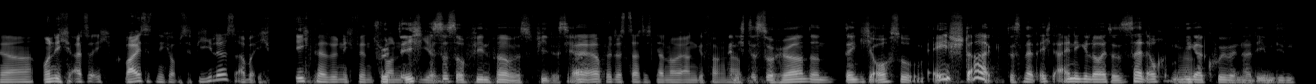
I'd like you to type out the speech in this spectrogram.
Ja, und ich also, ich weiß jetzt nicht, ob's viel ist, aber ich ich persönlich finde es Für schon dich viel. ist es auf jeden Fall was Vieles. Ja, ja. Für das, dass ich da neu angefangen Wenn ich habe. das so höre, dann denke ich auch so: „Ey, stark!“ Das sind halt echt einige Leute. Das ist halt auch Ja. mega cool, wenn du halt eben diesen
